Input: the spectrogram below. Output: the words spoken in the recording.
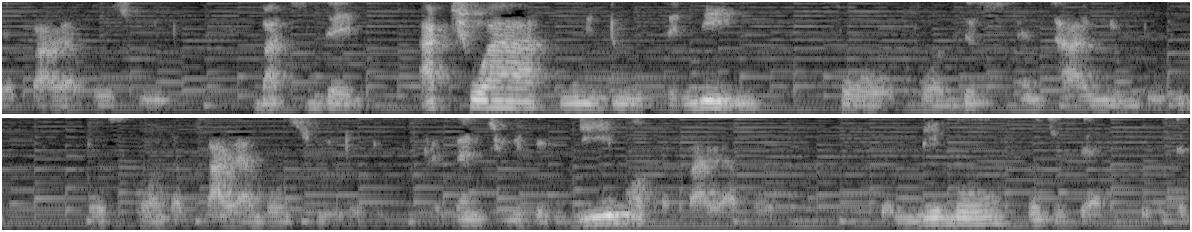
the variables window but the actual window the name for, for this entire window is called the variables window. It presents you the name of the variable, the label, which is the, the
